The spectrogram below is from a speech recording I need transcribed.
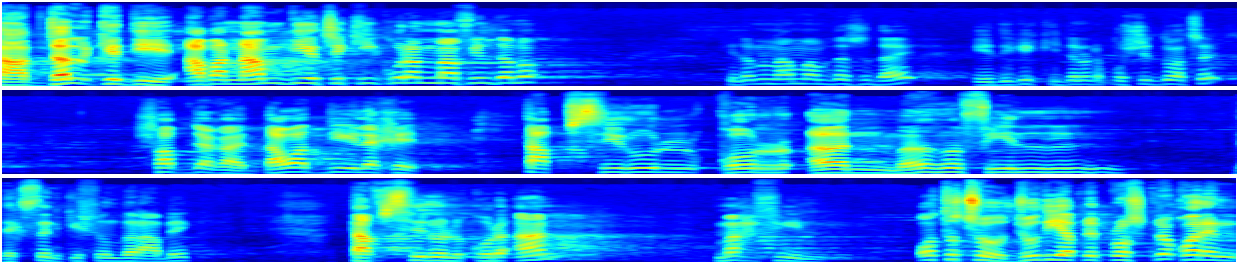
দাজ্জালকে দিয়ে আবার নাম দিয়েছে কি কোরআন মাহফিল জানো? কি যেন নাম আমাদের দেয়? এদিকে কি যেন একটা প্রসিদ্ধ আছে? সব জায়গায় দাওয়াত দিয়ে লেখে তাপসিরুল কোরআন মাহফিল। দেখছেন কি সুন্দর আবেগ? তাফসিরুল কোরআন মাহফিল। অথচ যদি আপনি প্রশ্ন করেন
